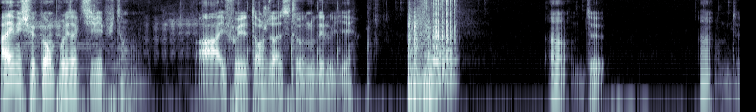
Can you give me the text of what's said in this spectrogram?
Ah oui mais je fais comment pour les activer? Putain ah, il faut des torches de redstone ou des leviers. 1, 2. 1, 2.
